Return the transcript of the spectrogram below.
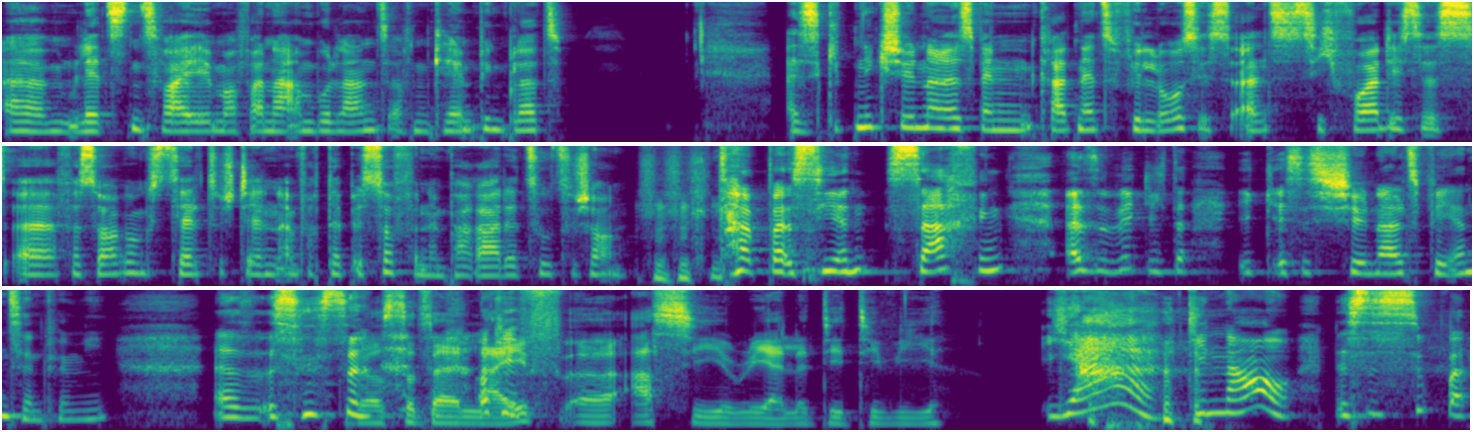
ähm, letztens war eben auf einer Ambulanz auf dem Campingplatz also es gibt nichts Schöneres, wenn gerade nicht so viel los ist, als sich vor dieses äh, Versorgungszelt zu stellen, einfach der besoffenen Parade zuzuschauen. da passieren Sachen, also wirklich, da, ich, es ist schöner als Fernsehen für mich. Also es ist so, du hast da dein Live-Assi-Reality-TV. Ja, genau. Das ist super.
